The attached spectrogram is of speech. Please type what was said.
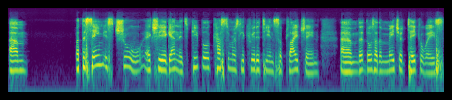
Um, but the same is true, actually, again, it's people, customers, liquidity, and supply chain. Um, that those are the major takeaways,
